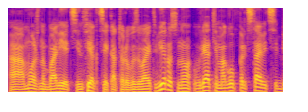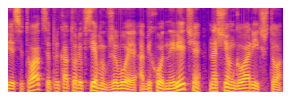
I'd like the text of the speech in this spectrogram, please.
а можно болеть инфекцией, которая вызывает вирус, но вряд ли могу представить себе ситуацию, при которой все мы в живой обиходной речи начнем говорить, что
